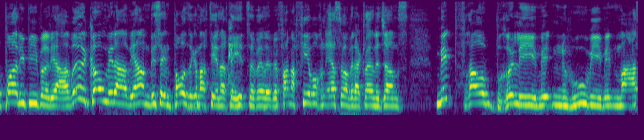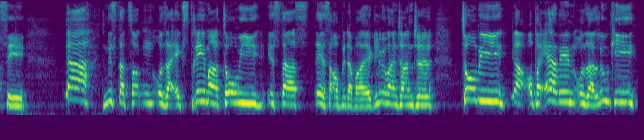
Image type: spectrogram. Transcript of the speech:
Party People, ja, willkommen wieder. Wir haben ein bisschen Pause gemacht hier nach der Hitzewelle. Wir fahren nach vier Wochen erst mal wieder kleine Jumps mit Frau Brülli, mit dem Hubi, mit Marci. Ja, Mr. Zocken, unser extremer Tobi ist das. Der ist auch mit dabei. Glühweintante. Tobi, ja, Opa Erwin, unser Luki,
